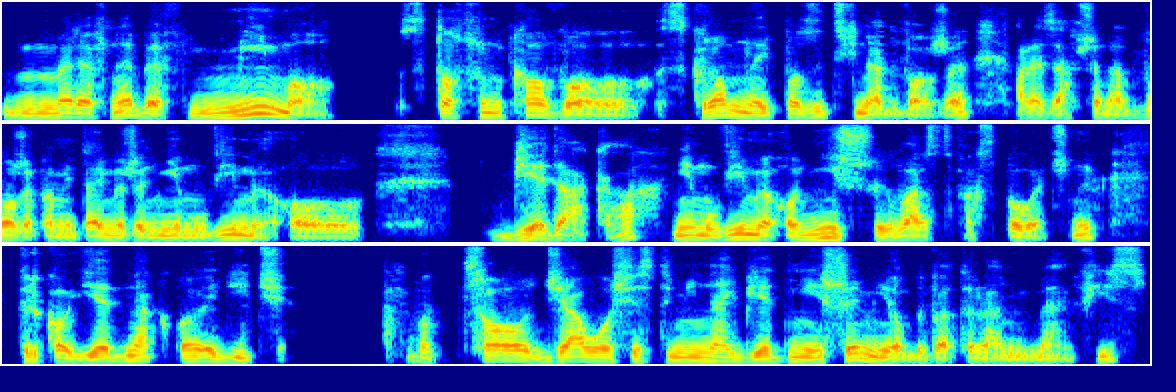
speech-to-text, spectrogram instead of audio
Meref Nebew, mimo stosunkowo skromnej pozycji na dworze, ale zawsze na dworze, pamiętajmy, że nie mówimy o biedakach, nie mówimy o niższych warstwach społecznych, tylko jednak o elicie. Bo co działo się z tymi najbiedniejszymi obywatelami Memphis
